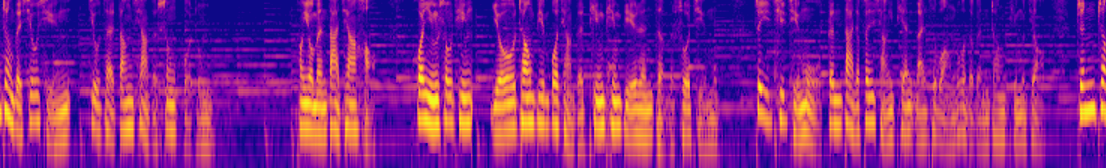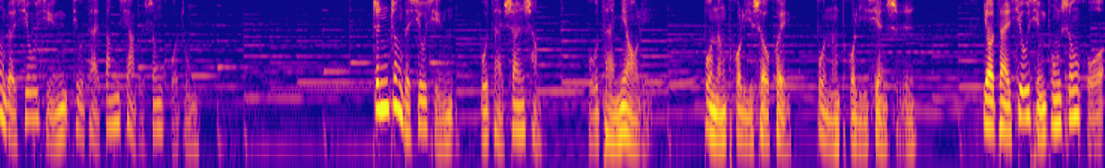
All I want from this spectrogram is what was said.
正的修行就在当下的生活中。朋友们，大家好，欢迎收听由张斌播讲的《听听别人怎么说》节目。这一期节目跟大家分享一篇来自网络的文章，题目叫《真正的修行就在当下的生活中》。真正的修行不在山上，不在庙里，不能脱离社会，不能脱离现实。要在修行中生活，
